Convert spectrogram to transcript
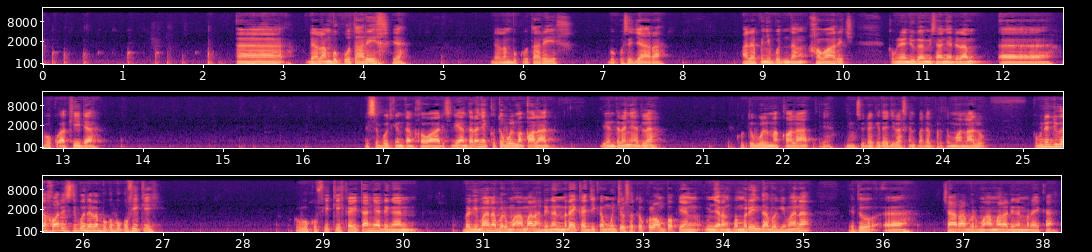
uh, dalam buku tarikh ya. Dalam buku tarikh, buku sejarah ada penyebut tentang khawarij. Kemudian juga misalnya dalam uh, buku akidah disebutkan tentang khawarij. Di antaranya kutubul maqalat. Di antaranya adalah kutubul maqalat ya, yang sudah kita jelaskan pada pertemuan lalu. Kemudian juga khawarij disebut dalam buku-buku fikih. Buku-buku fikih kaitannya dengan bagaimana bermuamalah dengan mereka jika muncul satu kelompok yang menyerang pemerintah bagaimana itu uh, cara bermuamalah dengan mereka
